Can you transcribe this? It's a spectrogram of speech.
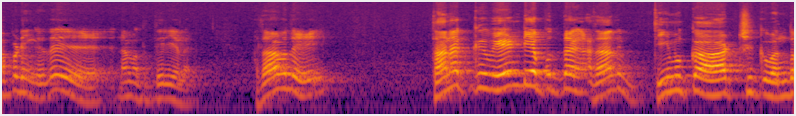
அப்படிங்கிறது நமக்கு தெரியலை. அதாவது தனக்கு வேண்டிய புத்தகம் அதாவது திமுக ஆட்சிக்கு வந்த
